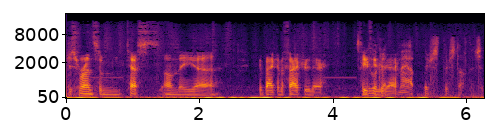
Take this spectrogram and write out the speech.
just run some tests on the uh, the back of the factory there. See if You're he looking at the map. There's there's stuff that should.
